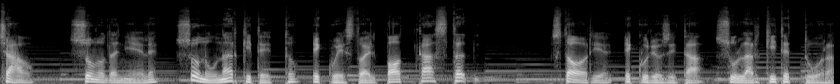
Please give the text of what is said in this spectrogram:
Ciao, sono Daniele, sono un architetto e questo è il podcast Storie e curiosità sull'architettura.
